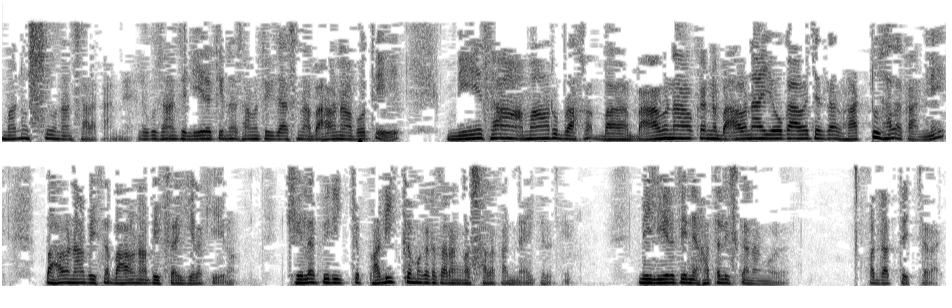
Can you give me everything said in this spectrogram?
මිනිස්සු නම් සලකන්නේ. ලොකු සංසය ලියලා තියෙන සමථ විදර්ශනා භාවනා පොතේ මේසා අමාරු භාවනාව කරන භාවනා යෝගාවචර රට්ටු සලකන්නේ භාවනා පිස්ස භාවනා පිස්සයි කියලා කියනවා. කෙලපිරිච්ච padikkamakata තරංගව සලකන්නේ නැහැ කියලා කියනවා. මේ ලියලා තියෙන 40 ගණන් වල. අදත් එච්චරයි.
